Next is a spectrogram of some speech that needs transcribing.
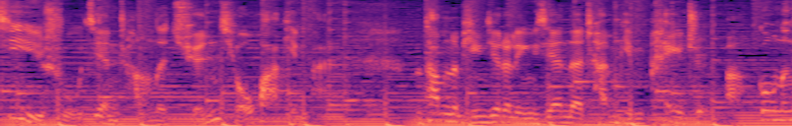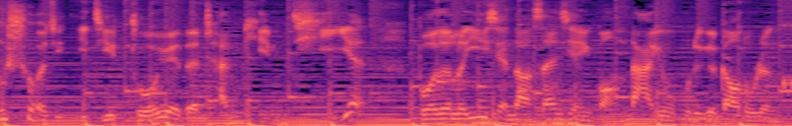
技术见长的全球化品牌。他们呢，凭借着领先的产品配置啊、功能设计以及卓越的产品体验，博得了一线到三线广大用户的一个高度认可。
